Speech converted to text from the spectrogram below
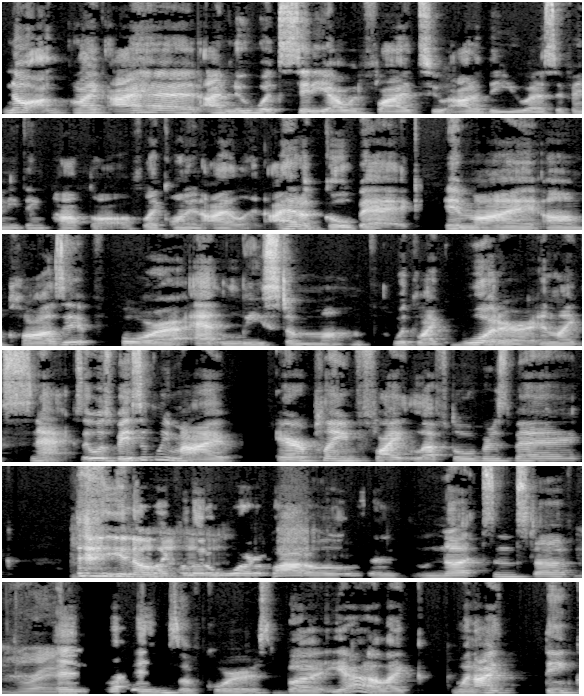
no, like I had, I knew what city I would fly to out of the U.S. if anything popped off, like on an island. I had a go bag in my um, closet for at least a month with like water and like snacks. It was basically my airplane flight leftovers bag. you know, like the little mm-hmm. water bottles and nuts and stuff, right? And weapons, of course. But yeah, like when I think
